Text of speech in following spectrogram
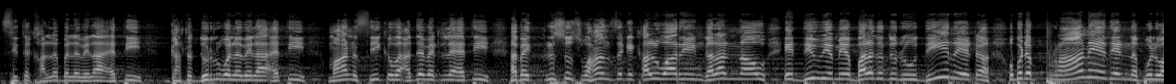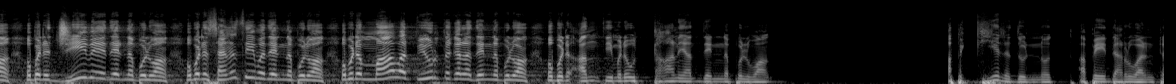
සිත කලබල වෙලා ඇති ගත දුර්වල වෙලා ඇති මානසිකව අද වැටලා ඇති. හැබැයි ක්‍රිස්තුස් වහන්සේගේ කල්වාරියෙන් ගලන්නා වූ ඒ දිව්‍ය මේ බලගතුරු දීරයට ඔබට ප්‍රාණය දෙන්න පුළුවන් ඔබට ජීවය දෙන්න පුළුවන් ඔබට සැනසීම දෙන්න පුළුවන් ඔබට මාවත් විවෘත කරලා දෙන්න පුළුවන් ඔබට අන්තිමට උත්ථානයක් දෙන්න පුළුවන්. අපි කියලා දුන්නොත් අපේ දරුවන්ට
